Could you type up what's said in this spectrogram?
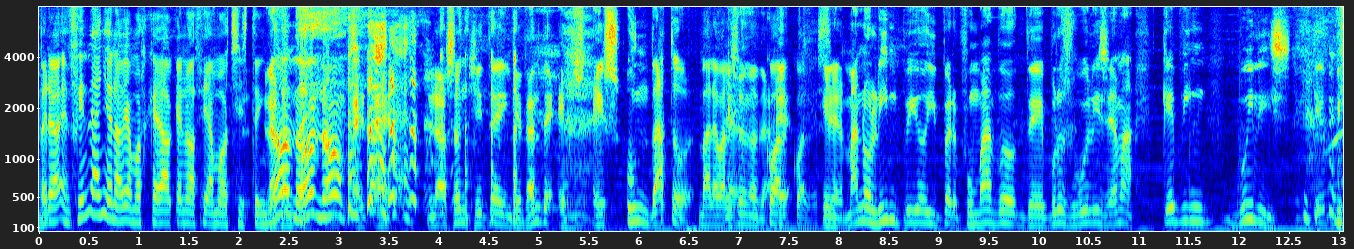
Pero en fin de año no habíamos quedado que no hacíamos chiste No, inquietante. no, no. eh, eh, no son chistes inquietantes. Es, es un dato. Vale, vale. Es un dato. ¿Cuál- Eh, cuál es? El hermano limpio y perfumado de Bruce Willis se llama Kevin Willis. Kevin-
